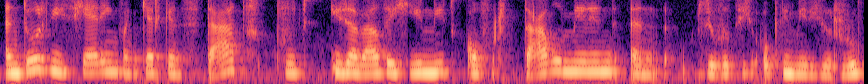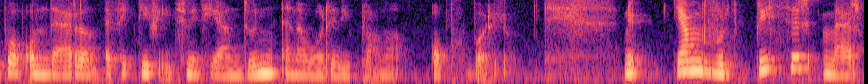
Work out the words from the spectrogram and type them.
En door die scheiding van kerk en staat voelt Isabel zich hier niet comfortabel meer in en ze voelt zich ook niet meer geroepen om daar dan effectief iets mee te gaan doen en dan worden die plannen opgeborgen. Nu, jammer voor de priester, maar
